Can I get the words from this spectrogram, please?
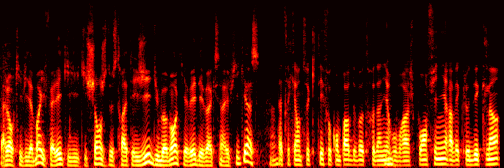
Alors qu'évidemment, il fallait qu'ils changent de stratégie du moment qu'il y avait des vaccins efficaces. Hein. Patrick, avant de se quitter, il faut qu'on parle de votre dernier mm. ouvrage. Pour en finir avec le déclin,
